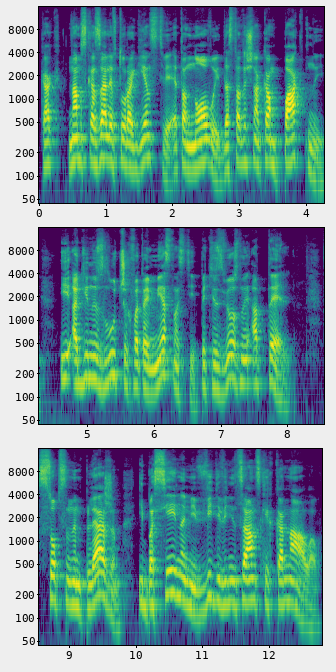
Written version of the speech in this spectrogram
Как нам сказали в турагентстве, это новый, достаточно компактный и один из лучших в этой местности пятизвездный отель с собственным пляжем и бассейнами в виде венецианских каналов.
